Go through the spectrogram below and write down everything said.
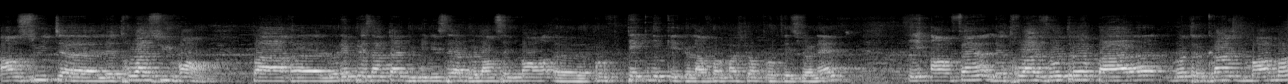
Ensuite, euh, les trois suivants par euh, le représentant du ministère de l'enseignement euh, technique et de la formation professionnelle. Et enfin, les trois autres par notre grand imam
